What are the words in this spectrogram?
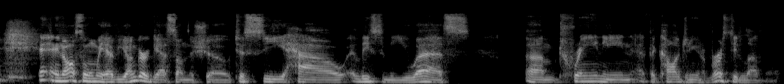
and also when we have younger guests on the show to see how, at least in the US, um, training at the college and university level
